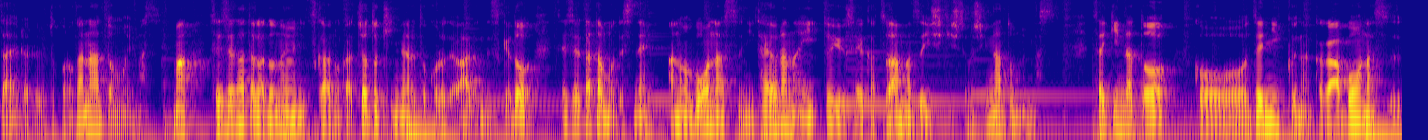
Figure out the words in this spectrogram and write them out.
伝えられるところかなと思います。まあ先生方がどのように使うのかちょっと気になるところではあるんですけど先生方もですねあのボーナスに頼らないという生活はまず意識してほしいなと思います。最近だとこう全日空なんかがボーナス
